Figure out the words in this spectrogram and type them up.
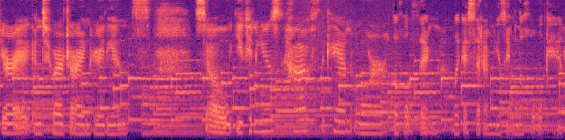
puree into our dry ingredients. So you can use half the can or the whole thing. Like I said, I'm using the whole can.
